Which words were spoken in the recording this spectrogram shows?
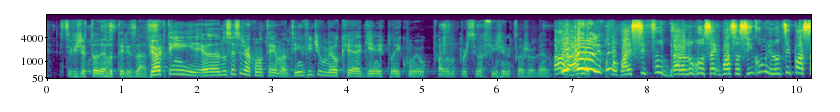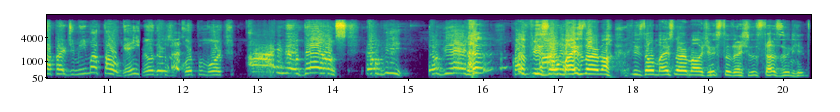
Esse vídeo todo é roteirizado. Pior que tem. Eu não sei se eu já contei, mano. Tem vídeo meu que é gameplay com eu falando por cima, fingindo que tô jogando. Caralho, Pô, vai se fuder. Ela não consegue passar 5 minutos sem passar perto de mim e matar alguém. Meu Deus, o corpo morto. Ai, meu Deus! Eu vi! Eu vi ele! A visão espada. mais normal. Visão mais normal de um estudante dos Estados Unidos.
